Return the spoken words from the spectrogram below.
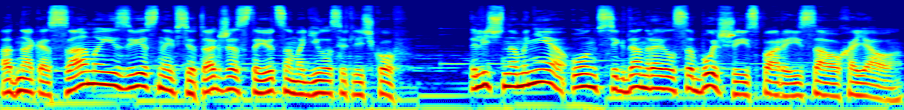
Однако самой известной все так же остается «Могила светлячков». Лично мне он всегда нравился больше из пары Исао Хаяо.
